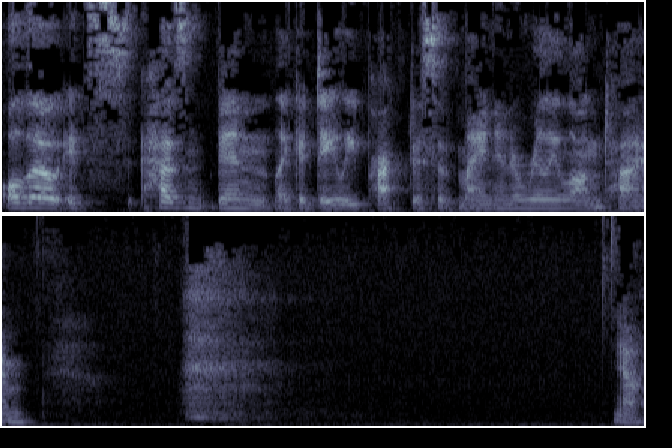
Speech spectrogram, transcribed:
although it's hasn't been like a daily practice of mine in a really long time. yeah,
